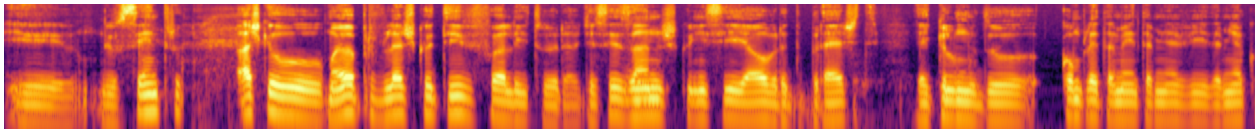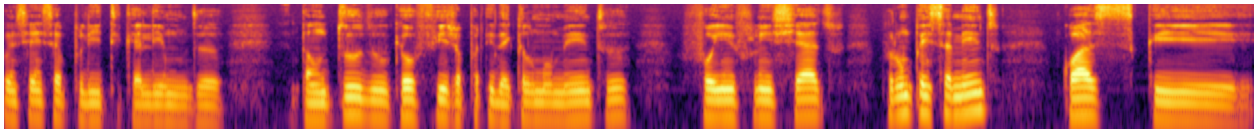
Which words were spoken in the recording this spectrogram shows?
e, e, o centro. Acho que o maior privilégio que eu tive foi a leitura. Aos 16 anos conheci a obra de Brecht aquilo mudou completamente a minha vida. A minha consciência política ali mudou. Então, tudo o que eu fiz a partir daquele momento foi influenciado por um pensamento quase que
